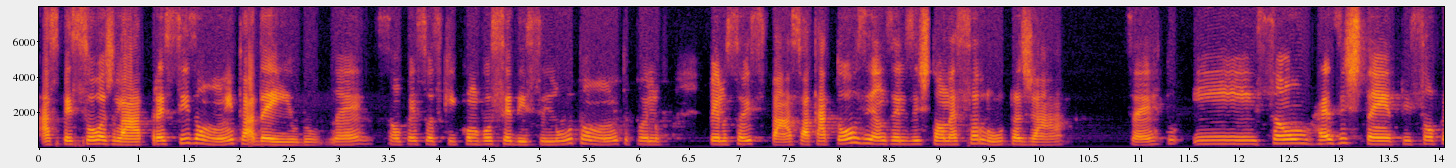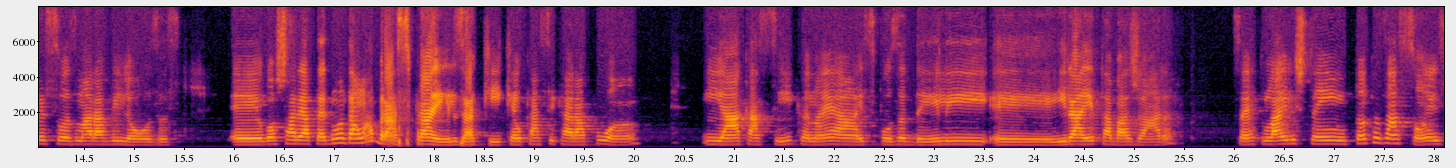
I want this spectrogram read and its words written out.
as pessoas lá precisam muito, Adeildo, né? São pessoas que, como você disse, lutam muito pelo, pelo seu espaço. Há 14 anos eles estão nessa luta já, certo? E são resistentes, são pessoas maravilhosas. É, eu gostaria até de mandar um abraço para eles aqui, que é o Cacique Arapuã, e a Cacica, né, a esposa dele, é, Iraê Tabajara, certo? Lá eles têm tantas ações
